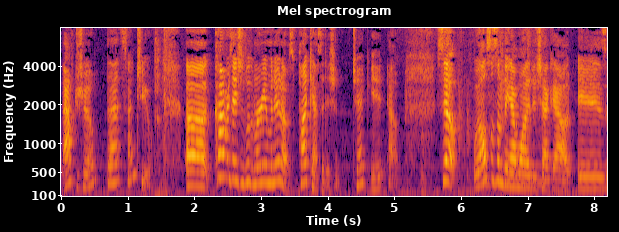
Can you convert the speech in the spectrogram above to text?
after show that sent you. Uh, Conversations with Maria Menounos, podcast edition. Check it out. So, well, also something I wanted to check out is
